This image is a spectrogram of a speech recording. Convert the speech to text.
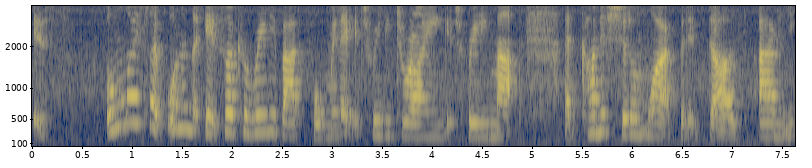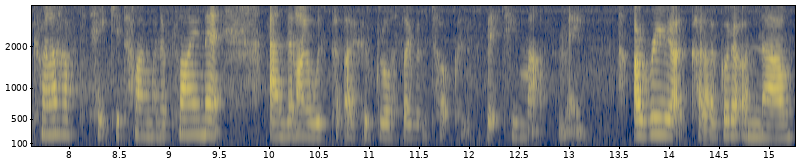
it's almost like one of the it's like a really bad formula. It's really drying it's really matte. It kind of shouldn't work but it does. Um you kind of have to take your time when applying it. And then I always put like a gloss over the top because it's a bit too matte for me. I really like the colour. I've got it on now.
